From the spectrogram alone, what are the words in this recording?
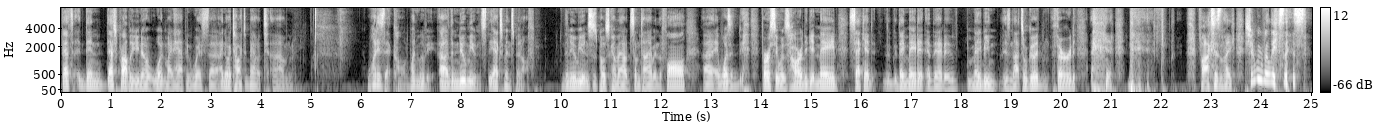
That's then that's probably you know what might happen with uh, I know I talked about um, what is that called? What movie? Uh, the New Mutants the X-Men spinoff the New Mutants is supposed to come out sometime in the fall. Uh, it wasn't first; it was hard to get made. Second, they made it, and then it maybe is not so good. Third, Fox is like, should we release this?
